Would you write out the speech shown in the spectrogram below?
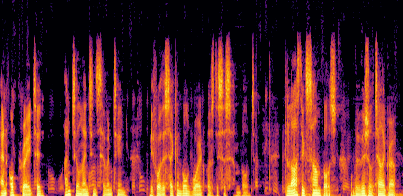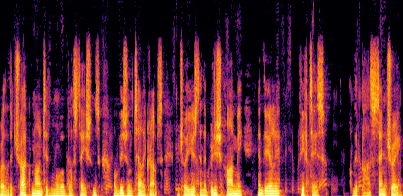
and operated until 1917, before the Second World War it was disassembled. The last examples of the visual telegraph were the truck-mounted movable stations or visual telegraphs, which were used in the British Army in the early 50s of the past century.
